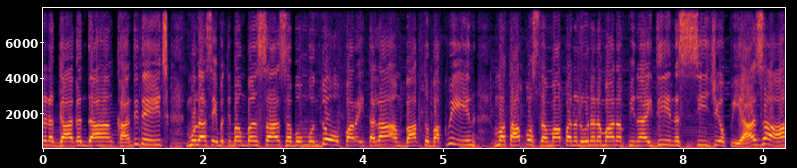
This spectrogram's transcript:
na naggagandahang candidates mula sa iba't ibang bansa sa buong mundo para itala ang back-to-back win matapos na mapanalunan naman ang Pinay din na si CJ Opiaza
